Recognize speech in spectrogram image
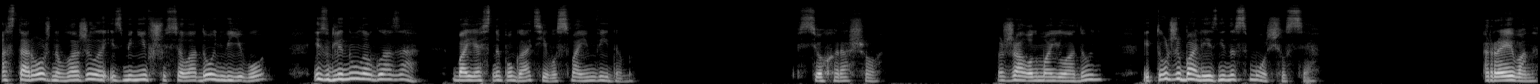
Осторожно вложила изменившуюся ладонь в его и взглянула в глаза, боясь напугать его своим видом. «Все хорошо». Сжал он мою ладонь и тут же болезненно сморщился. Рейвен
